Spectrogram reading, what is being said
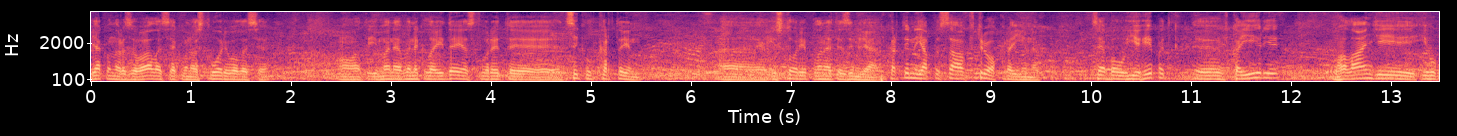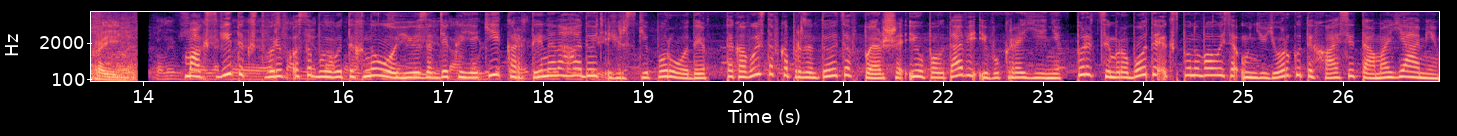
як вона розвивалася, як вона створювалася. От, і в мене виникла ідея створити цикл картин е, історії планети Земля. Картини я писав в трьох країнах: це був Єгипет в Каїрі, в Голландії і в Україні. Макс Вітик створив особливу технологію, завдяки якій картини нагадують гірські породи. Така виставка презентується вперше і у Полтаві, і в Україні. Перед цим роботи експонувалися у Нью-Йорку, Техасі та Майамі.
